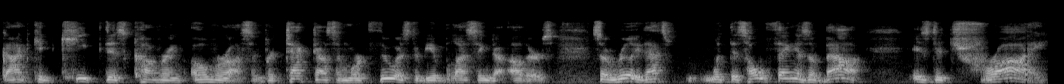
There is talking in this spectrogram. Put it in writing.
God can keep this covering over us and protect us and work through us to be a blessing to others. So really that's what this whole thing is about is to try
